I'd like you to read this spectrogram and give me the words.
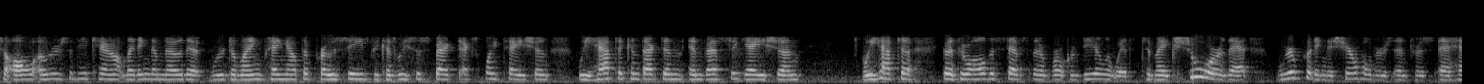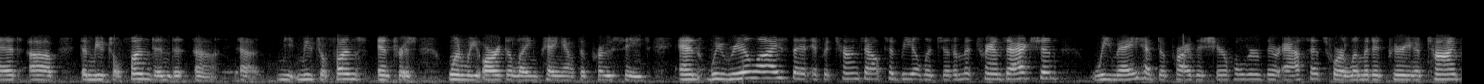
to all owners of the account, letting them know that we're delaying paying out the proceeds because we suspect exploitation. We have to conduct an investigation we have to go through all the steps that a broker dealer with to make sure that we're putting the shareholders' interest ahead of the mutual fund and uh, uh, mutual funds' interest when we are delaying paying out the proceeds. And we realize that if it turns out to be a legitimate transaction, we may have deprived the shareholder of their assets for a limited period of time,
